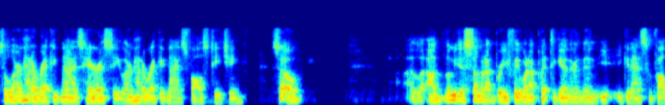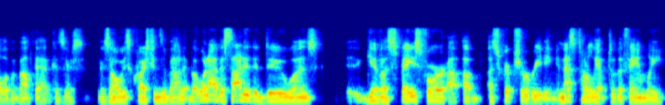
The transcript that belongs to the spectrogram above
to learn how to recognize heresy, learn how to recognize false teaching. So, I'll, I'll, let me just sum it up briefly what I put together, and then you, you can ask some follow up about that because there's there's always questions about it. But what I decided to do was give a space for a, a, a scripture reading, and that's totally up to the family.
